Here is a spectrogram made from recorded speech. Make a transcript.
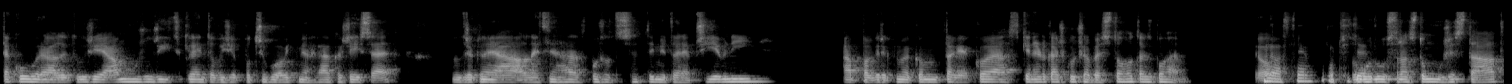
takovou realitu, že já můžu říct klientovi, že potřebuji, aby mě hrál každý set. On řekne, já ale nechci hrát spoustu sety, mě to je nepříjemný. A pak řeknu, jako, no, tak jako já tě nedokážu koučovat bez toho, tak s Bohem. Jo? No jasně, Z určitě. stranu to může stát,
